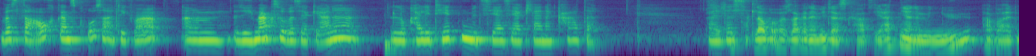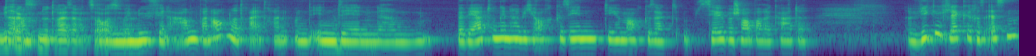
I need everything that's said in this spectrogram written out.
Was da auch ganz großartig war, ähm, also ich mag sowas ja gerne, Lokalitäten mit sehr, sehr kleiner Karte. Weil das Ich glaube aber, es lag an der Mittagskarte. Die hatten ja ein Menü, aber halt mittags am- nur drei Sachen zur aber im Auswahl. Menü für den Abend waren auch nur drei dran. Und in den ähm, Bewertungen habe ich auch gesehen, die haben auch gesagt, sehr überschaubare Karte. Wirklich leckeres Essen,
